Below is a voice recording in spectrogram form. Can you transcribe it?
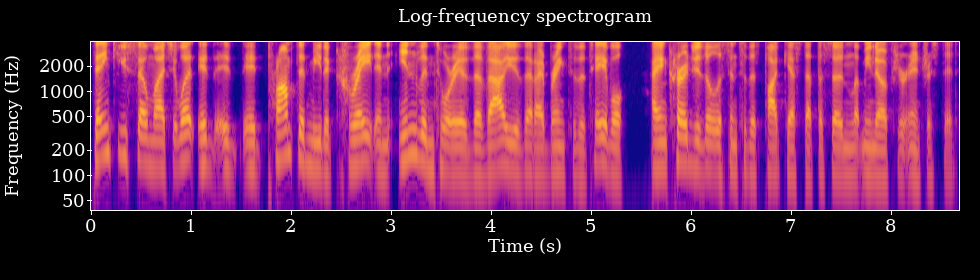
Thank you so much. What it, it it prompted me to create an inventory of the value that I bring to the table. I encourage you to listen to this podcast episode and let me know if you're interested."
